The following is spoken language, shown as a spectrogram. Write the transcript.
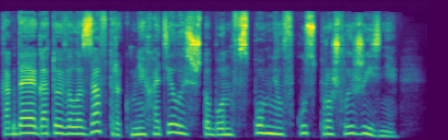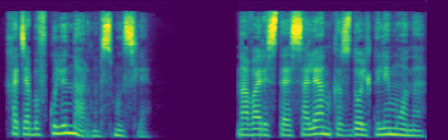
Когда я готовила завтрак, мне хотелось, чтобы он вспомнил вкус прошлой жизни, хотя бы в кулинарном смысле. Наваристая солянка с долькой лимона,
